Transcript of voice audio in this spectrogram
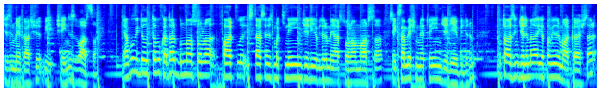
çizilmeye karşı bir şeyiniz varsa. Yani bu videolukta bu kadar. Bundan sonra farklı isterseniz makineyi inceleyebilirim eğer soran varsa. 85 mm'yi inceleyebilirim. Bu tarz incelemeler yapabilirim arkadaşlar.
